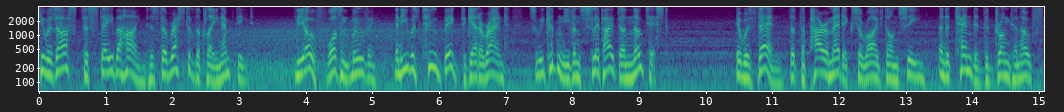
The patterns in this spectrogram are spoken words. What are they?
he was asked to stay behind as the rest of the plane emptied. The oaf wasn't moving, and he was too big to get around, so he couldn't even slip out unnoticed. It was then that the paramedics arrived on scene and attended the drunken oaf.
